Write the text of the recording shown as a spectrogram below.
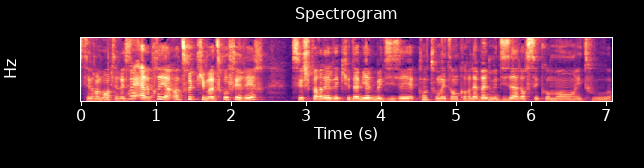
C'était vraiment intéressant. Ouais, Et après, il y a un truc qui m'a trop fait rire. Parce que je parlais avec une amie, elle me disait, quand on était encore là-bas, elle me disait alors c'est comment et tout.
